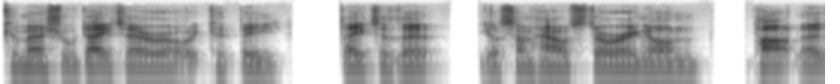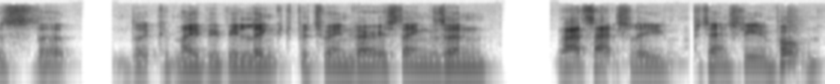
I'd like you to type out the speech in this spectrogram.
commercial data, or it could be data that you're somehow storing on partners that that could maybe be linked between various things, and that's actually potentially important.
